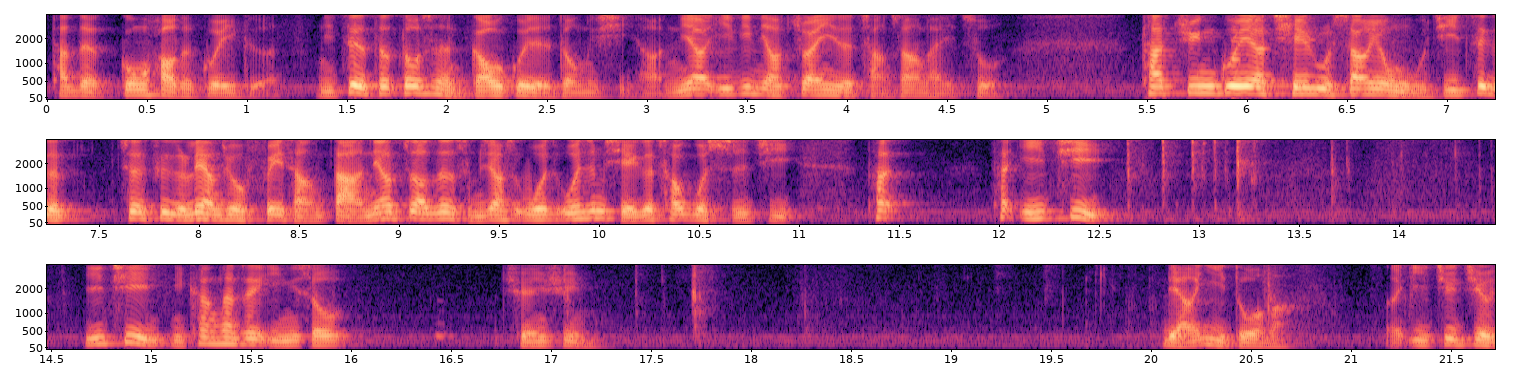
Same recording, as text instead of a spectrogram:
它的功耗的规格，你这都都是很高贵的东西哈。你要一定要专业的厂商来做，它军规要切入商用五 G，这个这这个量就非常大。你要知道这个什么叫我为什么写一个超过十 G？它它一 G 一 G，，你看看这个营收全讯两亿多嘛，呃一 G 就。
